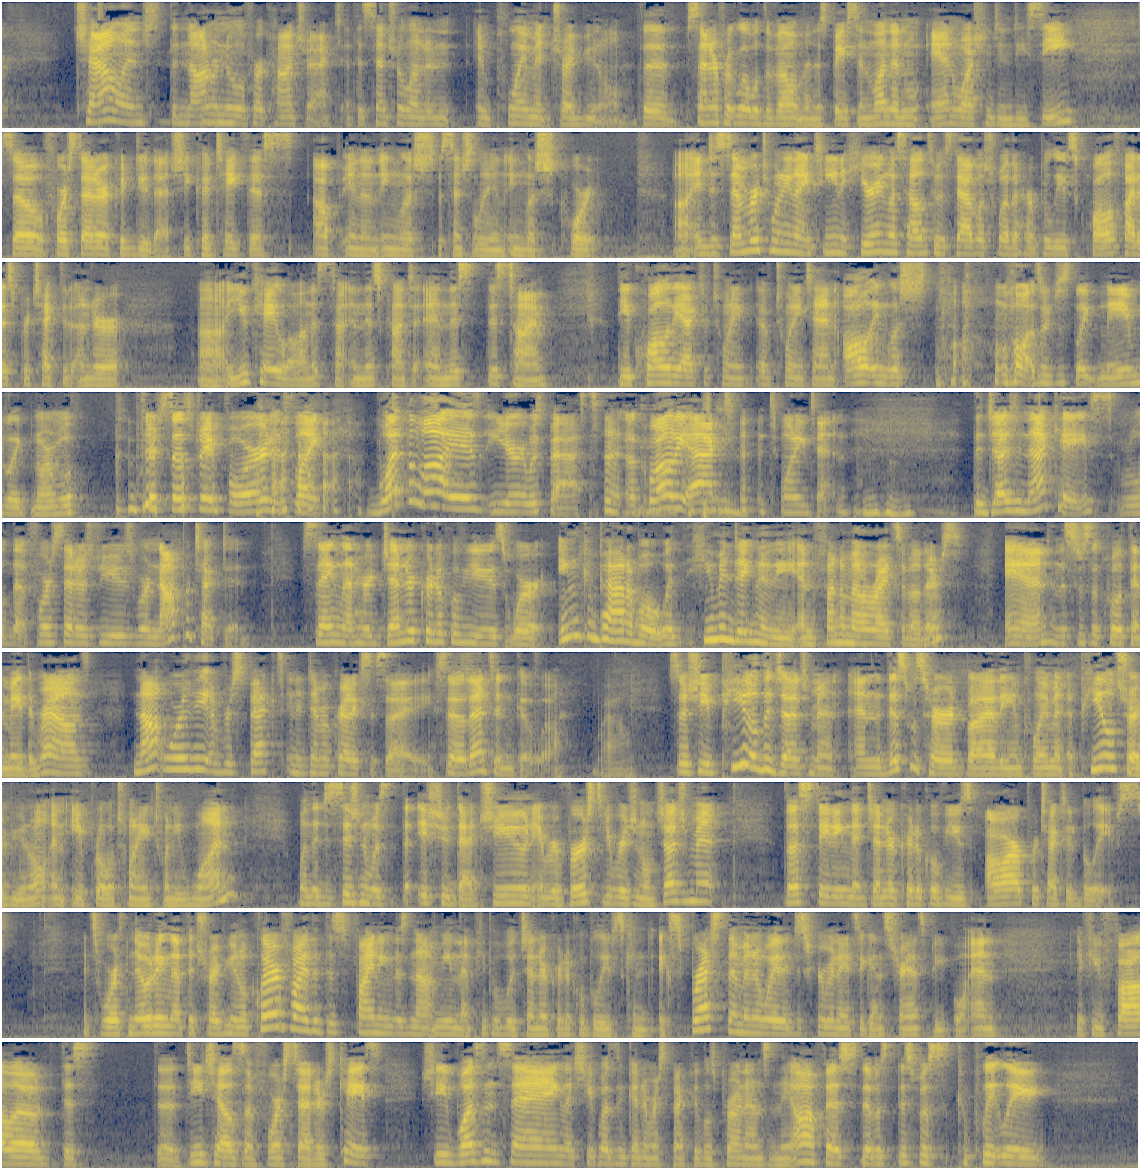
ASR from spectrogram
challenged the non-renewal of her contract at the Central London Employment Tribunal. The Center for Global Development is based in London and Washington D.C. So Forstater could do that. She could take this up in an English, essentially an English court. Uh, in December 2019, a hearing was held to establish whether her beliefs qualified as protected under uh, UK law in this time. In this this this time, the Equality Act of 20 of 2010. All English laws are just like named like normal. They're so straightforward. It's like what the law is, year it was passed. Equality Act 2010. Mm-hmm. The judge in that case ruled that Forstater's views were not protected, saying that her gender critical views were incompatible with human dignity and fundamental rights of others, and, and this was the quote that made the rounds, not worthy of respect in a democratic society. So that didn't go well. Wow. So she appealed the judgment, and this was heard by the Employment Appeal Tribunal in April of 2021. When the decision was issued that June, it reversed the original judgment, thus stating that gender critical views are protected beliefs. It's worth noting that the tribunal clarified that this finding does not mean that people with gender critical beliefs can express them in a way that discriminates against trans people. And if you followed this the details of Forstater's case, she wasn't saying that she wasn't going to respect people's pronouns in the office. There was this was completely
